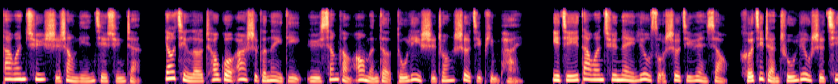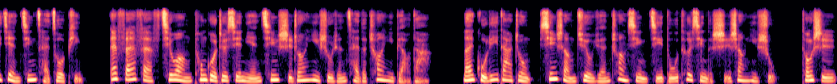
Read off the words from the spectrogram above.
大湾区时尚联结巡展邀请了超过二十个内地与香港、澳门的独立时装设计品牌，以及大湾区内六所设计院校，合计展出六十七件精彩作品。FFF 期望通过这些年轻时装艺术人才的创意表达，来鼓励大众欣赏具有原创性及独特性的时尚艺术，同时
